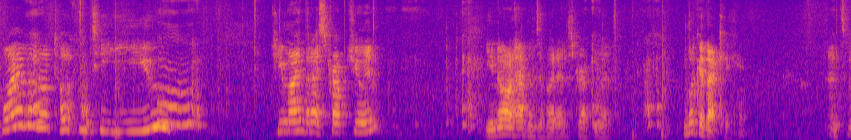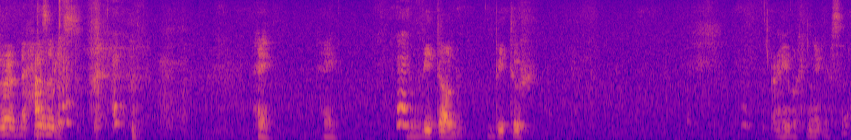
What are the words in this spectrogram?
Why am I not talking to you? Do you mind that I strapped you in? You know what happens if I don't strap you in. Look at that kicking. It's very hazardous. hey, hey. Vito, Vitush. Are you looking at yourself?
